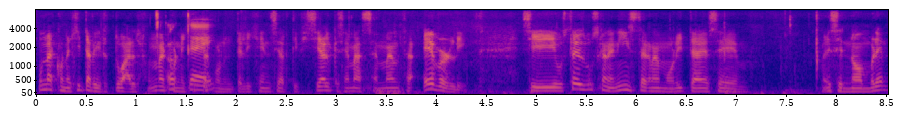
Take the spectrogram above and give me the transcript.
una conejita virtual, una conejita con inteligencia artificial que se llama Samantha Everly. Si ustedes buscan en Instagram ahorita ese, ese nombre,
